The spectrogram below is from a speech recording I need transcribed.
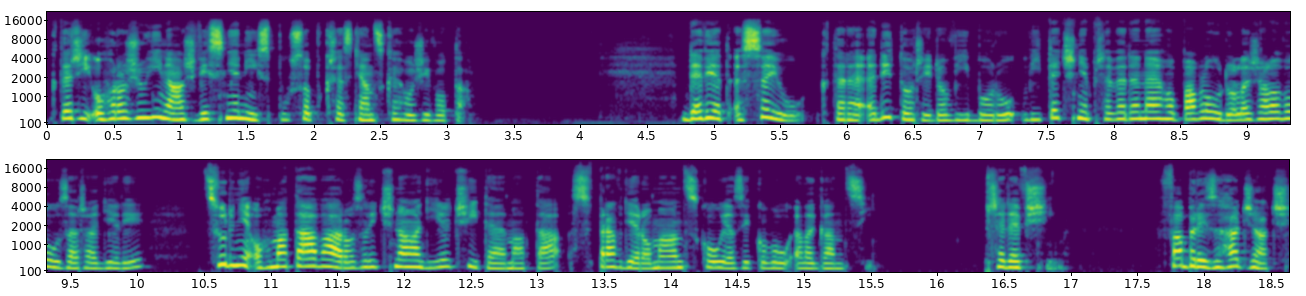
kteří ohrožují náš vysněný způsob křesťanského života. Devět esejů, které editoři do výboru výtečně převedeného Pavlou Doležalovou zařadili, Cudně ohmatává rozličná dílčí témata s pravdě románskou jazykovou elegancí. Především, Fabrice Hadžač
